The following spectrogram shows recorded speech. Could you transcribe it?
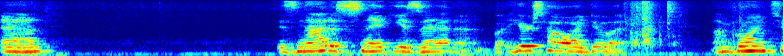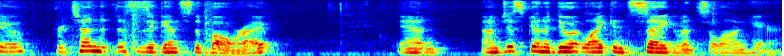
end is not as snaky as that end, but here's how I do it. I'm going to pretend that this is against the bow, right? And I'm just going to do it like in segments along here.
